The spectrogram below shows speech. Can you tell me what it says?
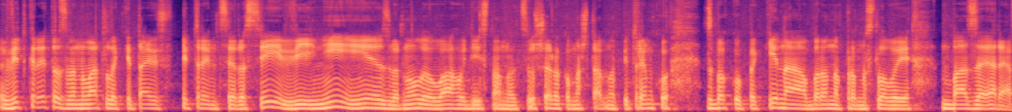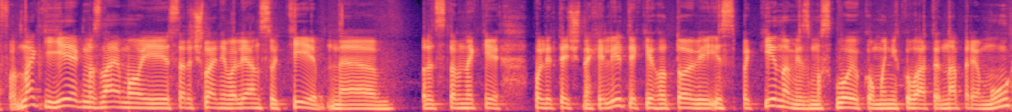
відкрито звинуватили Китай в підтримці Росії в війні і звернули увагу дійсно на цю широкомасштабну підтримку з боку Пекіна оборонно-промислової бази РФ. Однак є, як ми знаємо, і серед членів альянсу ті. Представники політичних еліт, які готові із Пекіном і з Москвою комунікувати напряму,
